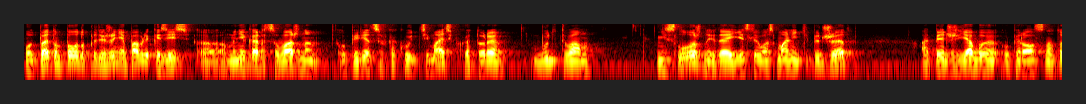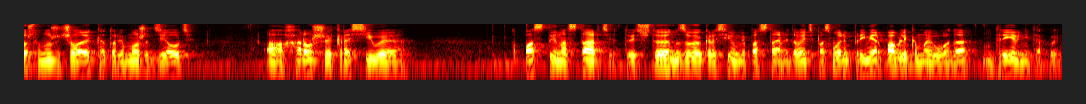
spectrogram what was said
Вот по этому поводу продвижения паблика здесь, э, мне кажется, важно упереться в какую-то тематику, которая будет вам несложной, да, и если у вас маленький бюджет, опять же, я бы упирался на то, что нужен человек, который может делать э, хорошие, красивые посты на старте. То есть, что я называю красивыми постами? Давайте посмотрим пример паблика моего, да, древний такой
